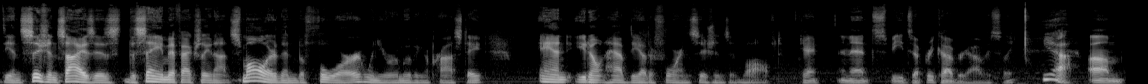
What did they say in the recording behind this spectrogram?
the incision size is the same, if actually not smaller than before when you're removing a prostate. And you don't have the other four incisions involved. Okay. And that speeds up recovery, obviously. Yeah. Um,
